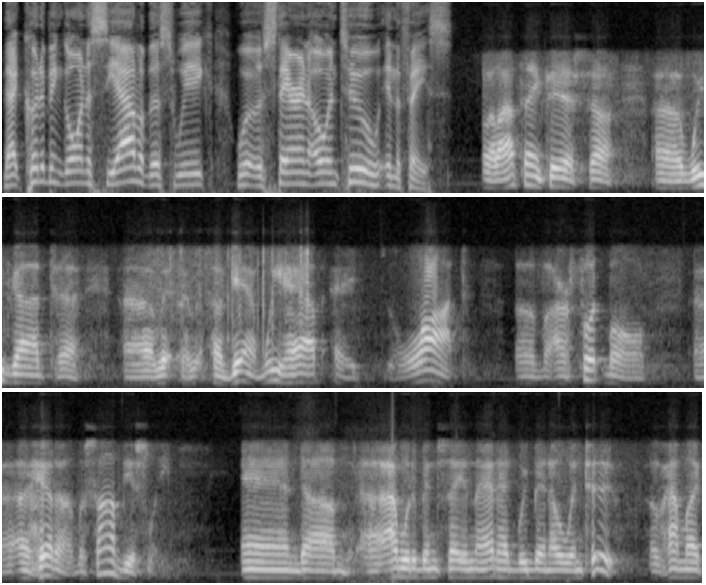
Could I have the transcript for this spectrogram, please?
that could have been going to Seattle this week, staring 0 2 in the face? Well, I think this. Uh, uh, we've got. Uh, uh, again, we have a lot of our football uh, ahead of us, obviously. And um, I would have been saying that had we been 0 2 of how much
